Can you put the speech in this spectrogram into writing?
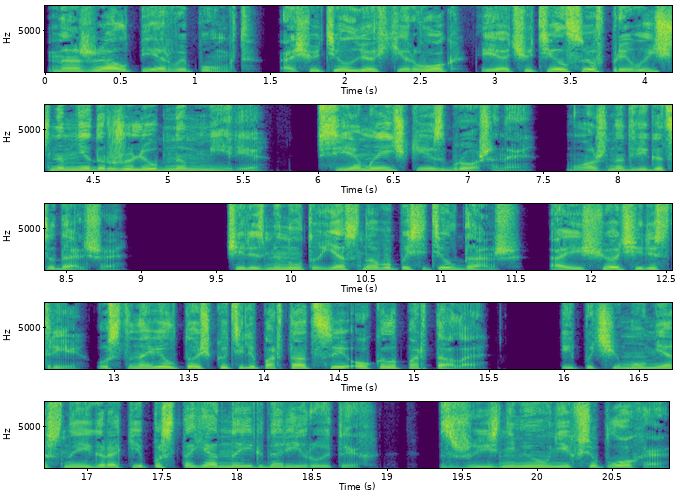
Нажал первый пункт, ощутил легкий рывок и очутился в привычном недружелюбном мире. Все маячки сброшены. Можно двигаться дальше. Через минуту я снова посетил данж, а еще через три установил точку телепортации около портала. И почему местные игроки постоянно игнорируют их? С жизнями у них все плохо,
